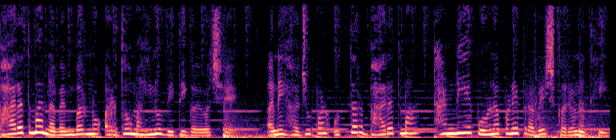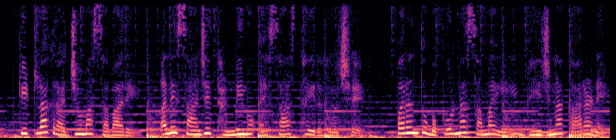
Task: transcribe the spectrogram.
ભારતમાં નવેમ્બરનો અડધો મહિનો વીતી ગયો છે અને હજુ પણ ઉત્તર ભારતમાં ઠંડીએ પૂર્ણપણે પ્રવેશ કર્યો નથી. કેટલાક રાજ્યોમાં સવારે અને સાંજે ઠંડીનો અહેસાસ થઈ રહ્યો છે, પરંતુ બપોરના સમયે ભેજના કારણે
